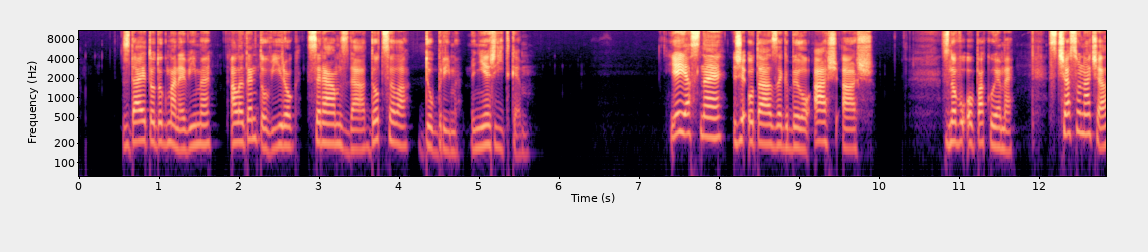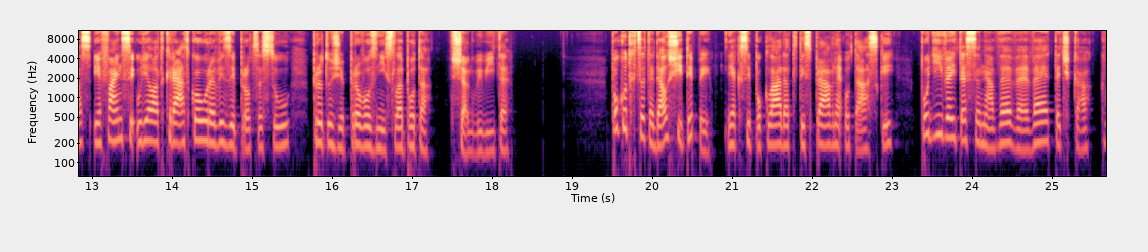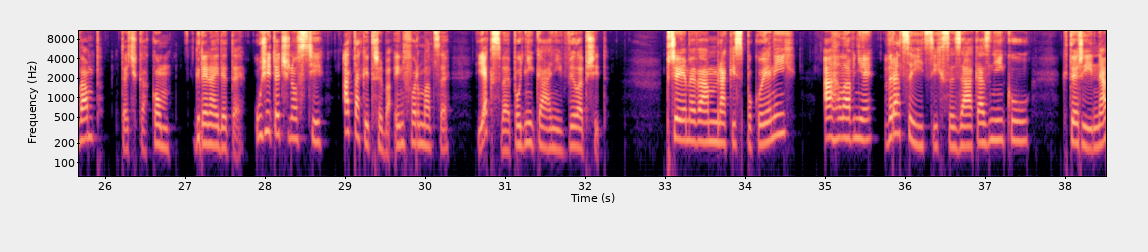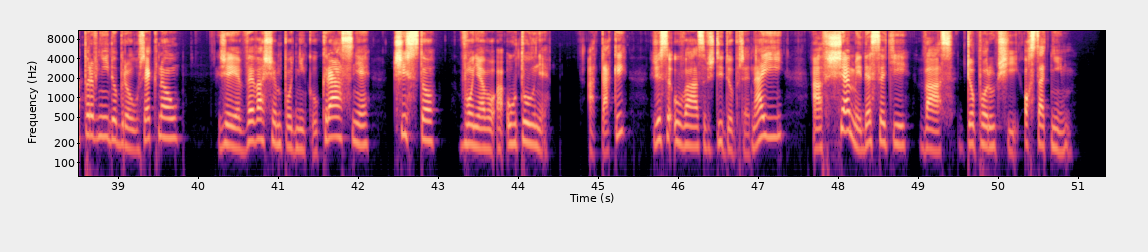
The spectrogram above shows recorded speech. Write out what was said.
Zda je to dogma nevíme, ale tento výrok se nám zdá docela dobrým měřítkem. Je jasné, že otázek bylo až až. Znovu opakujeme. Z času na čas je fajn si udělat krátkou revizi procesů, protože provozní slepota, však vy víte. Pokud chcete další tipy, jak si pokládat ty správné otázky, podívejte se na www.kvamp.com, kde najdete užitečnosti a taky třeba informace, jak své podnikání vylepšit. Přejeme vám mraky spokojených a hlavně vracejících se zákazníků, kteří na první dobrou řeknou, že je ve vašem podniku krásně, čisto, voňavo a útulně. A taky, že se u vás vždy dobře nají a všemi deseti vás doporučí ostatním.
